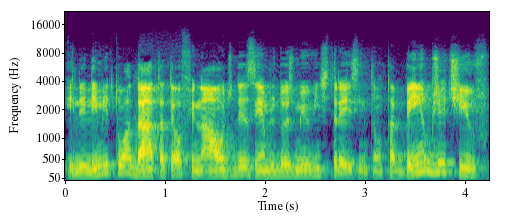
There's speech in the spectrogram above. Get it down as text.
ele limitou a data até o final de dezembro de 2023. Então, está bem objetivo,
